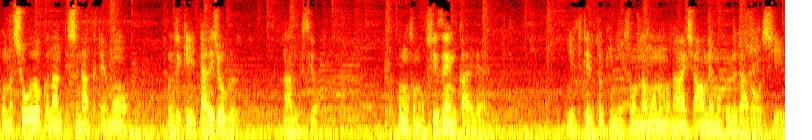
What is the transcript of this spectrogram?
こんな消毒なんてしなくても正直大丈夫なんですよ。そもそも自然界で生きてる時にそんなものもないし、雨も降るだろうし。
